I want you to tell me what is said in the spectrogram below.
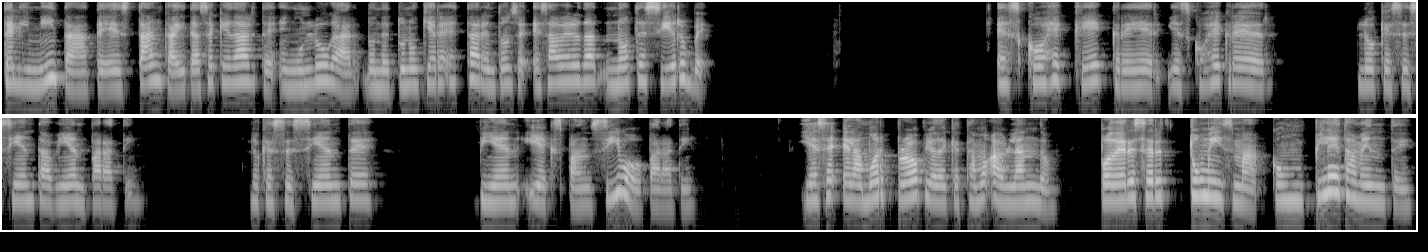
te limita, te estanca y te hace quedarte en un lugar donde tú no quieres estar, entonces esa verdad no te sirve. Escoge qué creer y escoge creer lo que se sienta bien para ti, lo que se siente bien y expansivo para ti. Y ese es el amor propio de que estamos hablando. Poder ser tú misma completamente,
